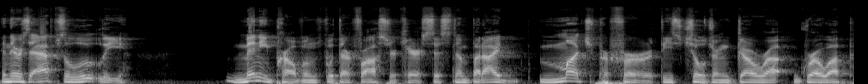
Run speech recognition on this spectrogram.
And there's absolutely many problems with our foster care system, but I'd much prefer these children grow up, grow up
